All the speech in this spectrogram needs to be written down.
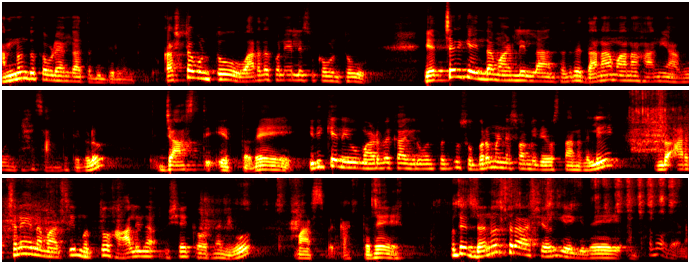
ಹನ್ನೊಂದು ಕವಡೆ ಅಂಗಾತ ಬಿದ್ದಿರುವಂಥದ್ದು. ಕಷ್ಟ ಉಂಟು, ವಾರದ ಕೊನೆಯಲ್ಲಿ ಸುಖ ಉಂಟು. ಎಚ್ಚರಿಕೆಯಿಂದ ಮಾಡಲಿಲ್ಲ ಅಂತಂದರೆ ಧನಮಾನ ಹಾನಿ ಆಗುವಂತಹ ಸಾಧ್ಯತೆಗಳು ಜಾಸ್ತಿ ಇರ್ತದೆ. ಇದಕ್ಕೆ ನೀವು ಮಾಡಬೇಕಾಗಿರುವಂಥದ್ದು ಸುಬ್ರಹ್ಮಣ್ಯ ಸ್ವಾಮಿ ದೇವಸ್ಥಾನದಲ್ಲಿ ಒಂದು ಅರ್ಚನೆಯನ್ನು ಮಾಡಿಸಿ ಮತ್ತು ಹಾಲಿನ ಅಭಿಷೇಕವನ್ನು ನೀವು ಮಾಡಿಸ್ಬೇಕಾಗ್ತದೆ. ಮತ್ತೆ ಧನುಸ್ ರಾಶಿಯವ್ರಿಗೆ ಹೇಗಿದೆ ಅಂತ ನೋಡೋಣ.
